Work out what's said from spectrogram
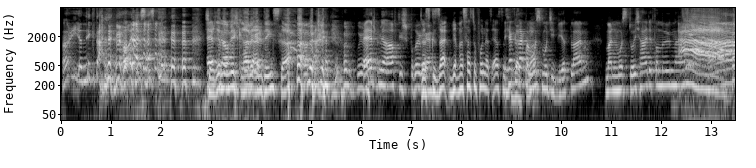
Ah, Ihr nickt alle. Oh, Ich erinnere mich gerade an Dings da. Helft mir auf die Sprünge. Du hast gesagt, ja, was hast du vorhin als erstes ich habe gesagt, man muss motiviert bleiben, man muss Durchhaltevermögen haben. Ah!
